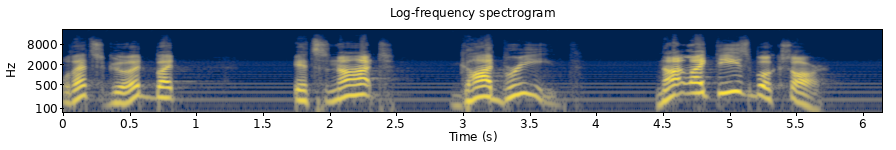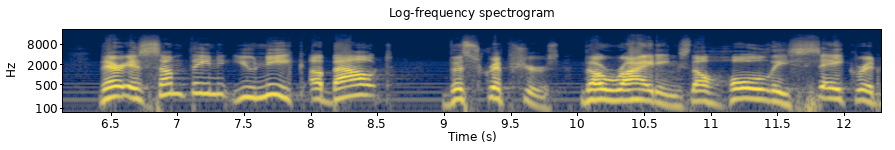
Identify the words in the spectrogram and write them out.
Well, that's good, but it's not God breathed. Not like these books are. There is something unique about the scriptures, the writings, the holy, sacred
